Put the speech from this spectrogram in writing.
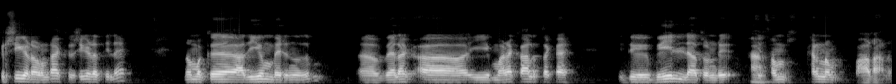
കൃഷിയിടമുണ്ട് ആ കൃഷിയിടത്തിൽ നമുക്ക് അധികം വരുന്നതും വില ഈ മഴക്കാലത്തൊക്കെ ഇത് വെയിലില്ലാത്തതുകൊണ്ട് സംസ്കരണം പാടാണ്.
